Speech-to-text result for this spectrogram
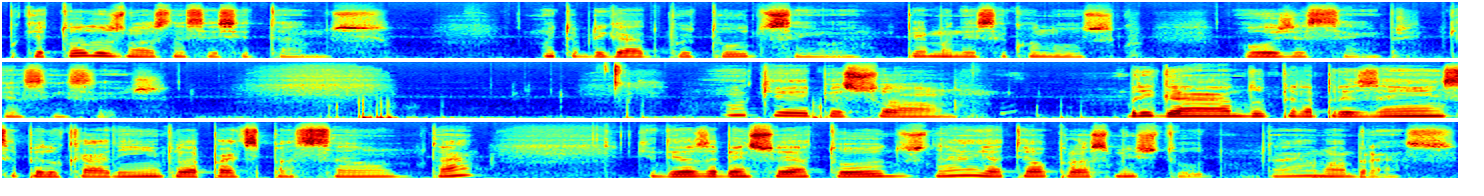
porque todos nós necessitamos. Muito obrigado por tudo, Senhor permaneça conosco, hoje e sempre. Que assim seja. Ok, pessoal. Obrigado pela presença, pelo carinho, pela participação, tá? Que Deus abençoe a todos, né? E até o próximo estudo, tá? Um abraço.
